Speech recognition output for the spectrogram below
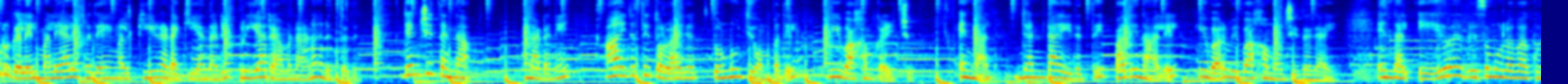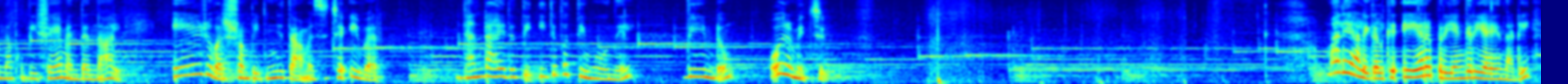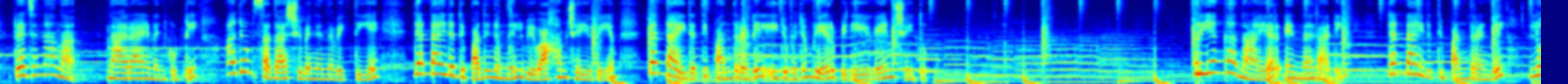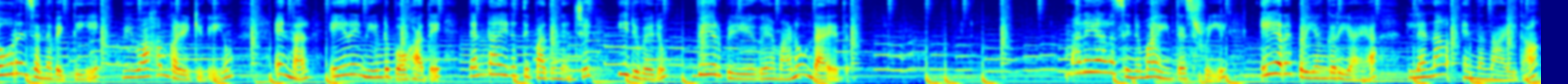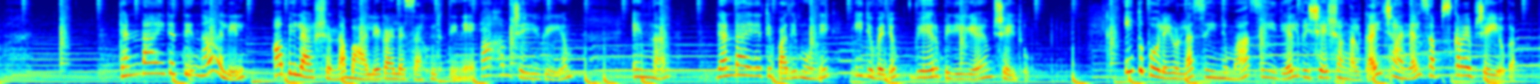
തൊണ്ണൂറുകളിൽ മലയാളി ഹൃദയങ്ങൾ കീഴടക്കിയ നടി പ്രിയ രാമനാണ് അടുത്തത് രഞ്ജിത്ത് എന്ന നടനെ ആയിരത്തി തൊള്ളായിരത്തി തൊണ്ണൂറ്റി ഒമ്പതിൽ വിവാഹം കഴിച്ചു. എന്നാൽ രണ്ടായിരത്തി പതിനാലിൽ ഇവർ വിവാഹമോചിതരായി. എന്നാൽ ഏറെ രസമുളവാക്കുന്ന വിഷയം എന്തെന്നാൽ ഏഴു വർഷം പിരിഞ്ഞു താമസിച്ച ഇവർ രണ്ടായിരത്തി ഇരുപത്തി മൂന്നിൽ വീണ്ടും ഒരുമിച്ചു മലയാളികൾക്ക് ഏറെ പ്രിയങ്കരിയായ നടി രചന നാരായണൻകുട്ടി അരുൺ സദാശിവൻ എന്ന വ്യക്തിയെ രണ്ടായിരത്തി പതിനൊന്നിൽ വിവാഹം ചെയ്യുകയും രണ്ടായിരത്തി പന്ത്രണ്ടിൽ ഇരുവരും വേർപിരിയുകയും ചെയ്തു. പ്രിയങ്ക നായർ എന്ന നടി രണ്ടായിരത്തി പന്ത്രണ്ടിൽ ലോറൻസ് എന്ന വ്യക്തിയെ വിവാഹം കഴിക്കുകയും എന്നാൽ ഏറെ നീണ്ടുപോകാതെ രണ്ടായിരത്തി പതിനഞ്ചിൽ ഇരുവരും വേർപിരിയുകയുമാണ് ഉണ്ടായത്. മലയാള സിനിമ ഇൻഡസ്ട്രിയിൽ ഏറെ പ്രിയങ്കരിയായ ലണ എന്ന നായിക രണ്ടായിരത്തി നാലിൽ അഭിലാഷ് എന്ന ബാല്യകാല സഹൃത്തിനെ വിവാഹം ചെയ്യുകയും എന്നാൽ രണ്ടായിരത്തി പതിമൂന്നിൽ ഇരുവരും വേർപിരിയുകയും ചെയ്തു. ഇതുപോലെയുള്ള സിനിമ സീരിയൽ വിശേഷങ്ങൾക്കായി ചാനൽ സബ്സ്ക്രൈബ് ചെയ്യുക.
